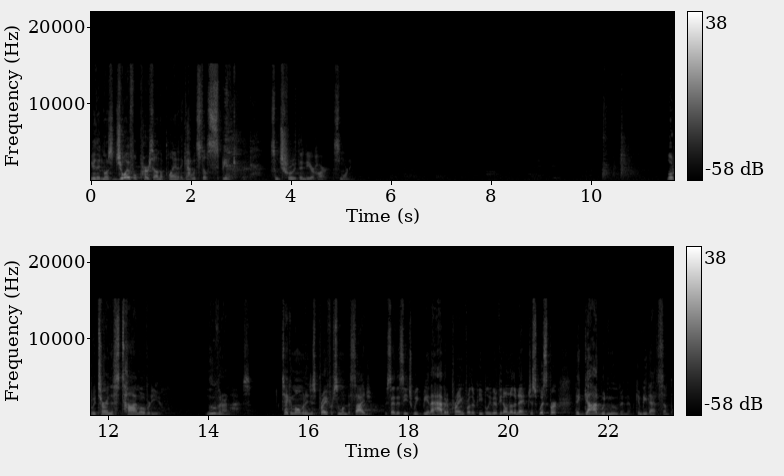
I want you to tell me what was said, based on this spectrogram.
you're the most joyful person on the planet, that God would still speak some truth into your heart this morning. Lord, we turn this time over to you. Move in our lives. Take a moment and just pray for someone beside you. We say this each week. Be in the habit of praying for other people, even if you don't know their name. Just whisper that God would move in them. It can be that simple.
